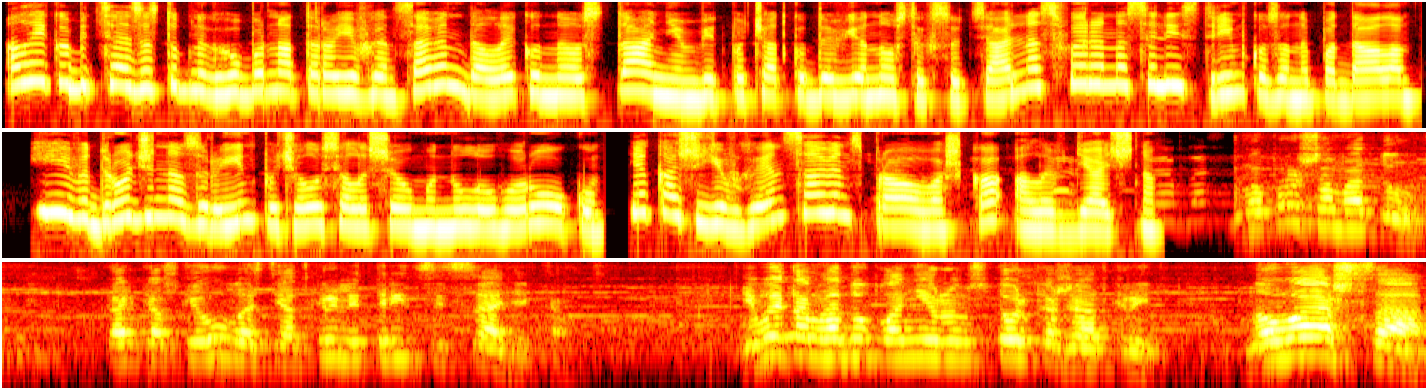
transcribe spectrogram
Але, як обіцяє заступник губернатора Євген Савін, далеко не останнім. Від початку 90-х соціальна сфера на селі стрімко занепадала. Її відродження з руїн почалося лише у минулого року. Як каже Євген Савін, справа важка, але вдячна. Мы в прошлом году в Харьковской области открыли 30 садиков. И в этом году планируем столько же открыть. Но ваш сад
